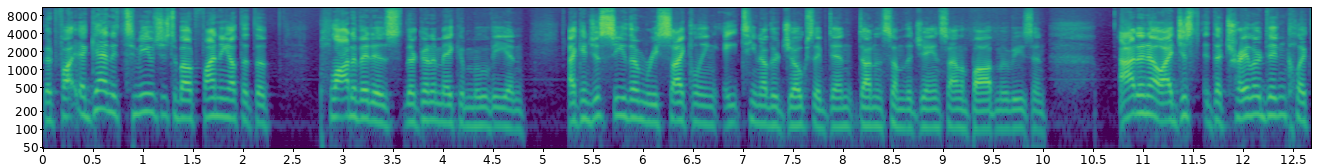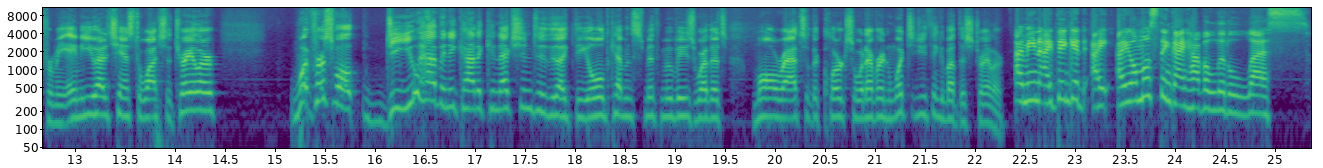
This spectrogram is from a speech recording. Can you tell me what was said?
But fi- again, it, to me, it was just about finding out that the plot of it is they're going to make a movie, and I can just see them recycling 18 other jokes they've done, done in some of the Jay and Silent Bob movies. And I don't know. I just, the trailer didn't click for me. Amy, you had a chance to watch the trailer. What first of all, do you have any kind of connection to the, like the old Kevin Smith movies, whether it's Mallrats or The Clerks or whatever? And what did you think about this trailer? I mean, I think it. I I almost think I have a little less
